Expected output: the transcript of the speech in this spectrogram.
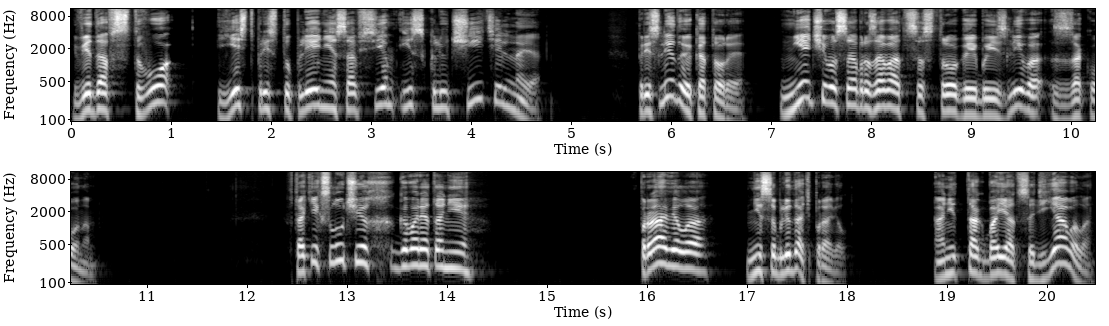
ведовство есть преступление совсем исключительное, преследуя которое нечего сообразоваться строго и боязливо с законом. В таких случаях, говорят они, правило не соблюдать правил. Они так боятся дьявола,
